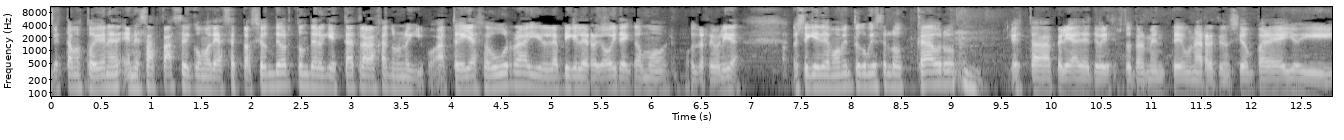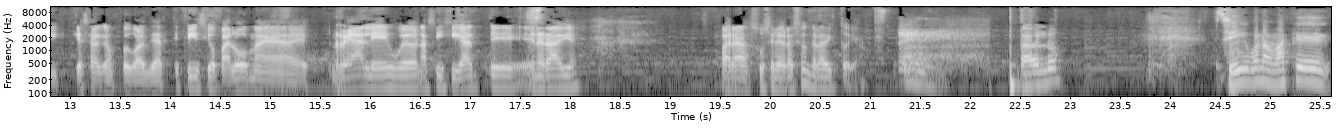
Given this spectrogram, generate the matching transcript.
Estamos todavía en, esa fase como de aceptación de Orton de lo que está trabajando en un equipo, hasta que ya se aburra y le aplique el regalo y tengamos otra rivalidad. Así que de momento, como dicen los cabros, esta pelea debería ser totalmente una retención para ellos y que salgan fuegos de artificio, palomas eh, reales, weón, así gigantes en Arabia, para su celebración de la victoria. Pablo. Sí, bueno, más que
